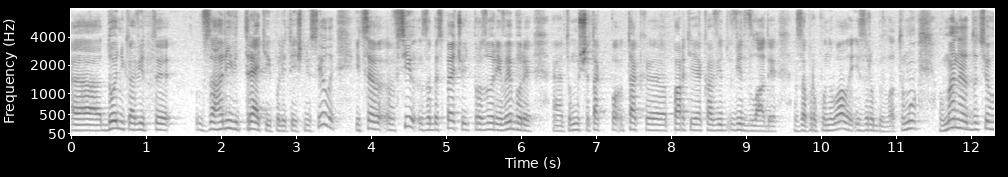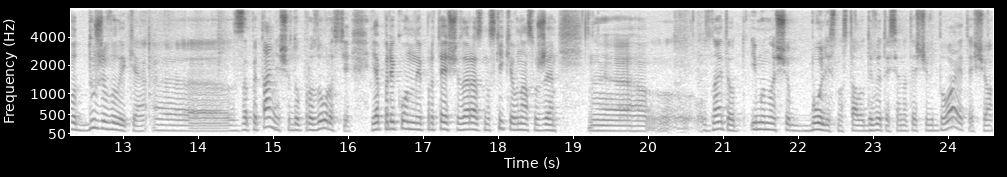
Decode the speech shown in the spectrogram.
е, донька від взагалі від третьої політичної сили, і це е, всі забезпечують прозорі вибори, е, тому що так, так е, партія, яка від, від влади запропонувала і зробила. Тому в мене до цього дуже велике е, запитання щодо прозорості. Я переконаний про те, що зараз наскільки в нас вже е, знаєте, от іменно що болісно стало дивитися на те, що відбувається, що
